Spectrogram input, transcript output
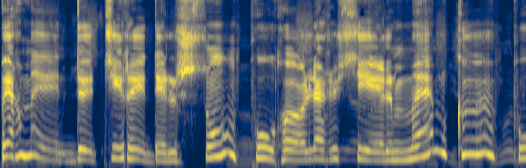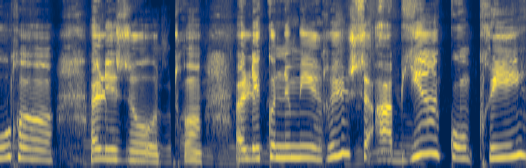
permet de tirer des leçons pour la Russie elle-même que pour les autres. L'économie russe a bien compris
